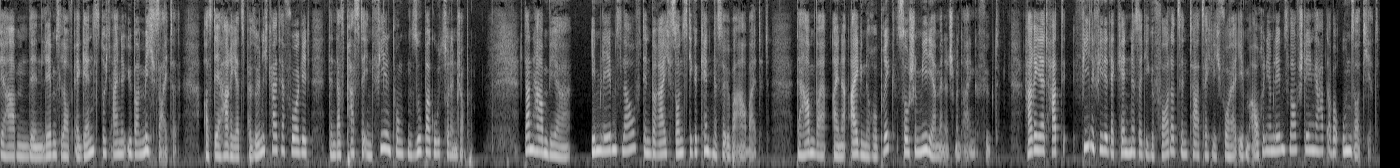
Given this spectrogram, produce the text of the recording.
Wir haben den Lebenslauf ergänzt durch eine Über mich Seite, aus der Harriets Persönlichkeit hervorgeht, denn das passte in vielen Punkten super gut zu dem Job. Dann haben wir im Lebenslauf den Bereich sonstige Kenntnisse überarbeitet. Da haben wir eine eigene Rubrik Social Media Management eingefügt. Harriet hat viele, viele der Kenntnisse, die gefordert sind, tatsächlich vorher eben auch in ihrem Lebenslauf stehen gehabt, aber unsortiert.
